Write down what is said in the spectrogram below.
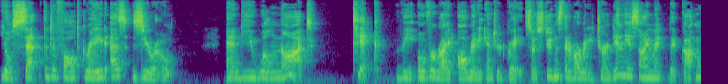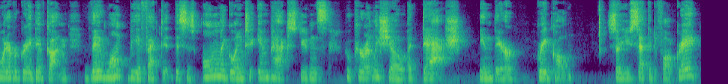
You'll set the default grade as zero and you will not tick the overwrite already entered grade. So students that have already turned in the assignment, they've gotten whatever grade they've gotten, they won't be affected. This is only going to impact students who currently show a dash in their grade column. So you set the default grade.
